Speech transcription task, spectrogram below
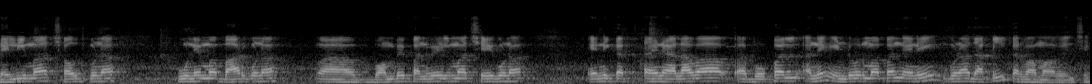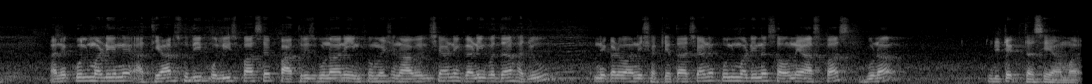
દિલ્હીમાં ચૌદ ગુના, પુણેમાં બાર ગુના બોમ્બે પનવેલમાં છ ગુના. એની એના અલાવા બોપલ અને ઇન્ડોરમાં પણ એની ગુના દાખલ કરવામાં આવેલ છે. અને કુલ મળીને અત્યાર સુધી પોલીસ પાસે પાંત્રીસ ગુનાની ઇન્ફોર્મેશન આવેલ છે અને ઘણી બધા હજુ નીકળવાની શક્યતા છે અને કુલ મળીને સૌને આસપાસ ગુના ડિટેક્ટ થશે આમાં.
